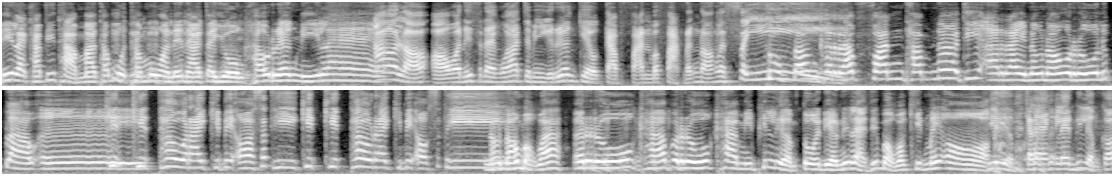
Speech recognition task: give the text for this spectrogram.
นี่แหละครับที่ถามมาทั้งหมดทั้งมวลเนี่ยนะจะโยงเข้าเรื่องนี้แหละอ้าวเหรออ๋อวันนี้แสดงว่าจะมีเรื่องเกี่ยวกับฟันมาฝากน้องๆละสิถูกต้องครับฟันทำหน้าที่อะไรน้องๆรู้หรือเปล่าเออคิดคิดเท่าไรคิดไม่ออกสักทีคิดคิดเท่าไรคิดไม่ออกสักทีน้องๆบอกว่า รู้ครับรู้ค่ะมีพี่เหลือมตัวเดียวนี่แหละที่บอกว่าคิดไม่ออกพี่เหลือมแกล้งเล่นพี่เหลือมก็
